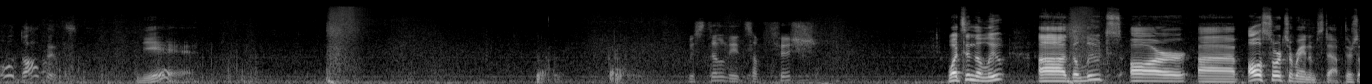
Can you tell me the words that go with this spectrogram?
Oh, dolphins. Yeah. We still need some fish. What's in the loot? Uh, the loots are uh, all sorts of random stuff. There's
